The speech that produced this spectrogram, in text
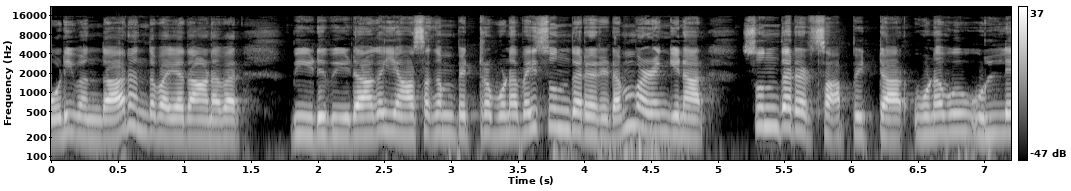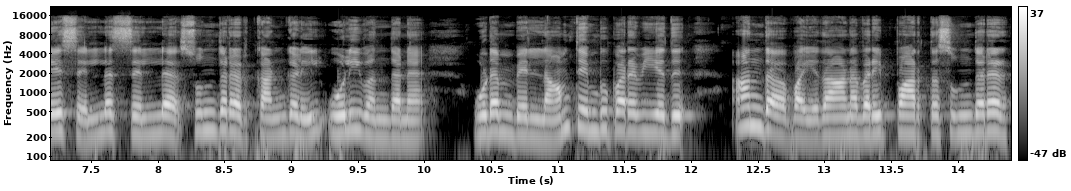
ஓடி வந்தார் அந்த வயதானவர். வீடு வீடாக யாசகம் பெற்ற உணவை சுந்தரரிடம் வழங்கினார். சுந்தரர் சாப்பிட்டார். உணவு உள்ளே செல்ல செல்ல சுந்தரர் கண்களில் ஒளி வந்தன. உடம்பெல்லாம் தெம்பு பரவியது. அந்த வயதானவரை பார்த்த சுந்தரர்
